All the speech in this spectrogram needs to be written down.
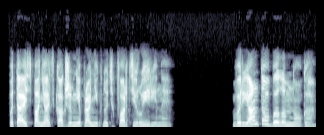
пытаясь понять, как же мне проникнуть в квартиру Ирины. Вариантов было много,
